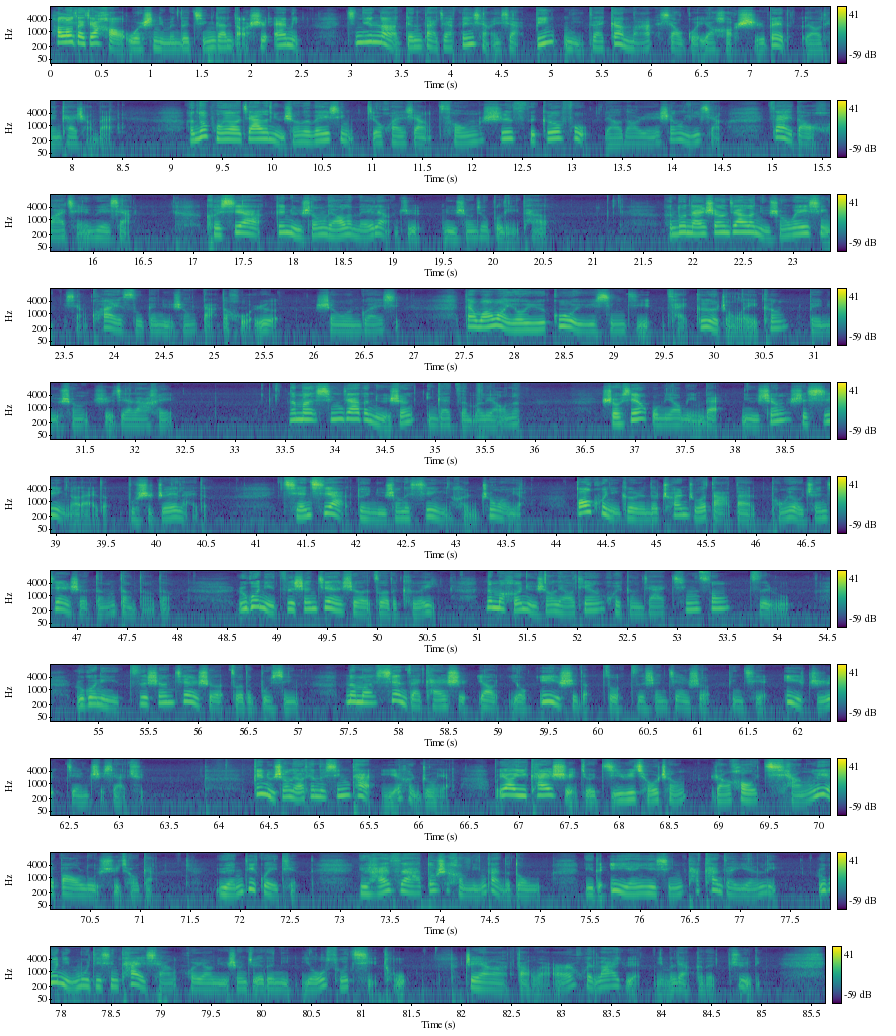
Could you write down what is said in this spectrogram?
Hello，大家好，我是你们的情感导师 Amy。今天呢，跟大家分享一下比你在干嘛效果要好十倍的聊天开场白。很多朋友加了女生的微信，就幻想从诗词歌赋聊到人生理想，再到花前月下。可惜啊，跟女生聊了没两句，女生就不理他了。很多男生加了女生微信，想快速跟女生打得火热，升温关系。但往往由于过于心急，踩各种雷坑，被女生直接拉黑。那么新加的女生应该怎么聊呢？首先，我们要明白，女生是吸引而来的，不是追来的。前期啊，对女生的吸引很重要，包括你个人的穿着打扮、朋友圈建设等等等等。如果你自身建设做得可以，那么和女生聊天会更加轻松自如。如果你自身建设做得不行，那么现在开始要有意识的做自身建设，并且一直坚持下去。跟女生聊天的心态也很重要，不要一开始就急于求成，然后强烈暴露需求感，原地跪舔。女孩子啊都是很敏感的动物，你的一言一行她看在眼里。如果你目的性太强，会让女生觉得你有所企图。这样啊，反而会拉远你们两个的距离。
